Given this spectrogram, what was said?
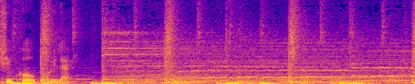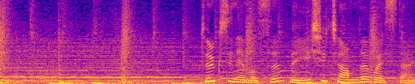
Türk İşi Kovboylar Türk sineması ve Yeşilçam'da Western.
